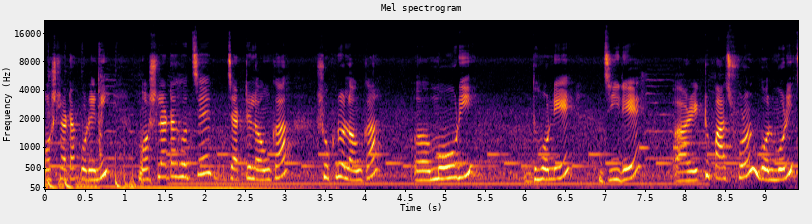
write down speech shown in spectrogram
মশলাটা করে নিই। মশলাটা হচ্ছে চারটে লঙ্কা, শুকনো লঙ্কা মৌরি, ধনে, জিরে আর একটু পাঁচফোড়ন গোলমরিচ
